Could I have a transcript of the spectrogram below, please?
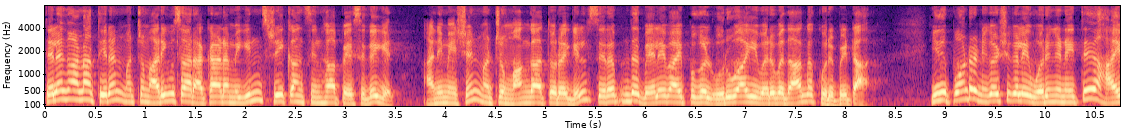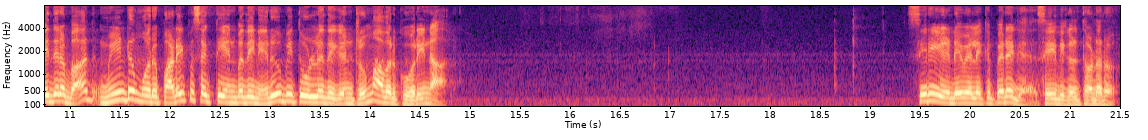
தெலுங்கானா திறன் மற்றும் அறிவுசார் அகாடமியின் ஸ்ரீகாந்த் சின்ஹா பேசுகையில் அனிமேஷன் மற்றும் மங்கா துறையில் சிறந்த வேலைவாய்ப்புகள் உருவாகி வருவதாக குறிப்பிட்டார். இது போன்ற நிகழ்ச்சிகளை ஒருங்கிணைத்து ஹைதராபாத் மீண்டும் ஒரு படைப்பு சக்தி என்பதை நிரூபித்துள்ளது என்றும் அவர் கூறினார். சிறிய இடைவேளைக்கு பிறகு செய்திகள் தொடரும்.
